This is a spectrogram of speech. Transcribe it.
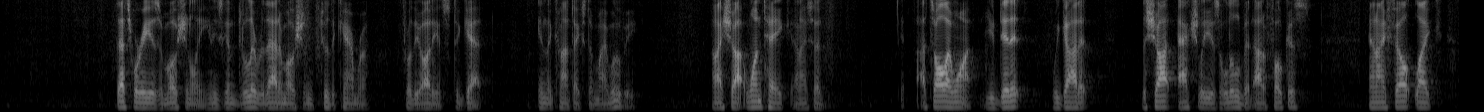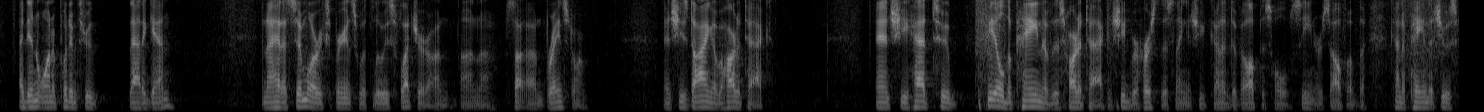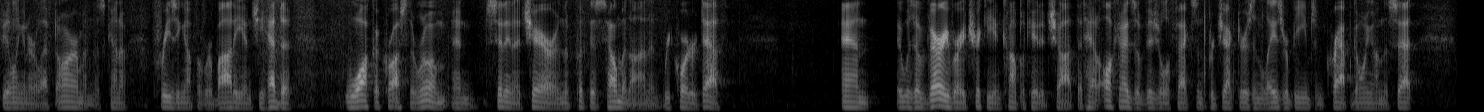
that's where he is emotionally, and he's going to deliver that emotion to the camera for the audience to get in the context of my movie. And I shot one take, and I said, That's all I want. You did it, we got it. The shot actually is a little bit out of focus, and I felt like I didn't want to put him through that again. And I had a similar experience with Louise Fletcher on, on, uh, on Brainstorm. And she's dying of a heart attack. And she had to feel the pain of this heart attack. And she'd rehearsed this thing and she kind of developed this whole scene herself of the kind of pain that she was feeling in her left arm and this kind of freezing up of her body. And she had to walk across the room and sit in a chair and then put this helmet on and record her death. And it was a very, very tricky and complicated shot that had all kinds of visual effects and projectors and laser beams and crap going on the set.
